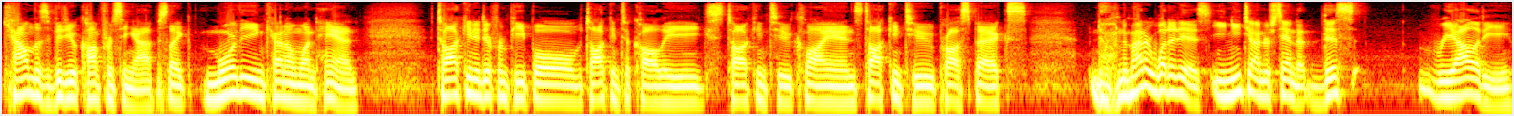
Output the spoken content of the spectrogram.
countless video conferencing apps, like more than you can count on one hand, talking to different people, talking to colleagues, talking to clients, talking to prospects. No, no matter what it is, you need to understand that this reality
